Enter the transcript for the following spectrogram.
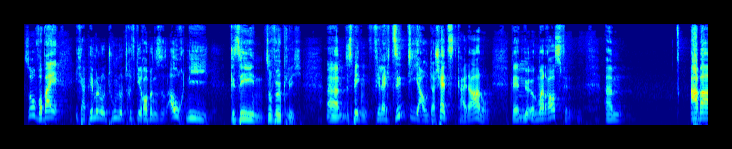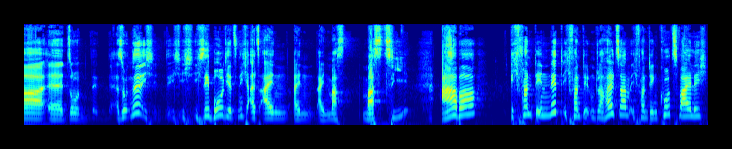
So, wobei, ich habe Himmel und Tun und trifft die Robinsons auch nie gesehen, so wirklich. Ähm, deswegen, vielleicht sind die ja unterschätzt, keine Ahnung. Werden wir irgendwann rausfinden. Ähm, aber äh, so, also, ne, ich, ich, ich, ich sehe Bold jetzt nicht als ein, ein, ein Must- Must-See, aber ich fand den nett, ich fand den unterhaltsam, ich fand den kurzweilig.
